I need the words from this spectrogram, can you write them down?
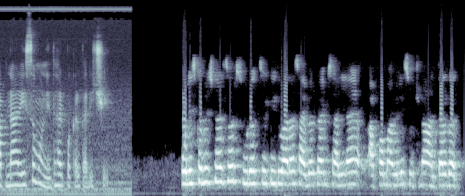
આપનાર ઇસમોની ધરપકડ કરી છે. Police commissioner sir, Surat city દ્વારા સાયબર ક્રાઇમ સેલને આપવામાં આવેલી સૂચના અંતર્ગત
